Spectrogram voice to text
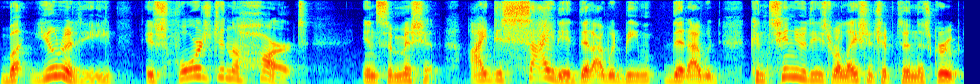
But unity is forged in the heart in submission. I decided that I would be that I would continue these relationships in this group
